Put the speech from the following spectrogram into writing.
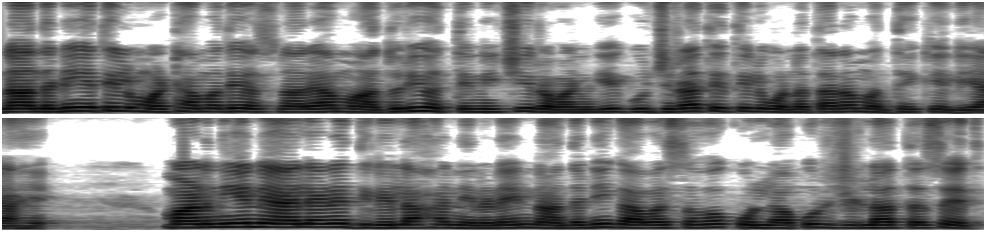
नांदणी येथील मठामध्ये असणाऱ्या माधुरी हत्तीनीची रवानगी गुजरात येथील वनतारामध्ये केली आहे. माननीय न्यायालयाने दिलेला हा निर्णय नांदणी गावासह कोल्हापूर जिल्हा तसेच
